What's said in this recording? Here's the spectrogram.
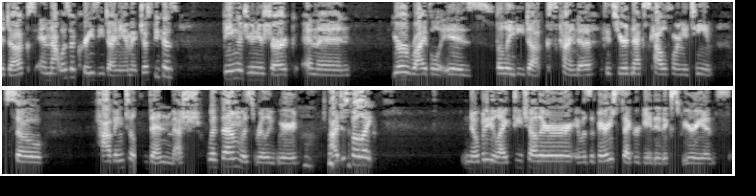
the Ducks. And that was a crazy dynamic just because being a junior shark and then your rival is the Lady Ducks, kinda. It's your next California team. So having to then mesh with them was really weird. I just felt like nobody liked each other. It was a very segregated experience.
